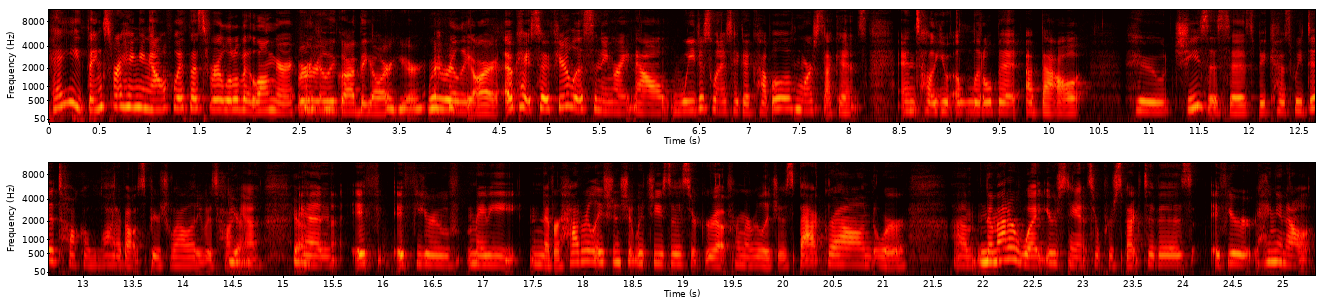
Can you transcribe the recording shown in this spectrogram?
Hey, thanks for hanging out with us for a little bit longer. We're really glad that y'all are here. We really are. Okay, so if you're listening right now, we just want to take a couple of more seconds and tell you a little bit about who Jesus is because we did talk a lot about spirituality with Tanya. Yeah. And if if you've maybe never had a relationship with Jesus or grew up from a religious background or um, no matter what your stance or perspective is, if you're hanging out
